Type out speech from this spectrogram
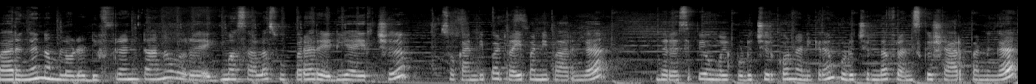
பாருங்கள் நம்மளோட டிஃப்ரெண்ட்டான ஒரு எக் மசாலா சூப்பராக ரெடி ஆயிடுச்சு ஸோ கண்டிப்பாக ட்ரை பண்ணி பாருங்கள் இந்த ரெசிபி உங்களுக்கு பிடிச்சிருக்கோன்னு நினைக்கிறேன். பிடிச்சிருந்தா ஃப்ரெண்ட்ஸ்க்கு ஷேர் பண்ணுங்கள்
